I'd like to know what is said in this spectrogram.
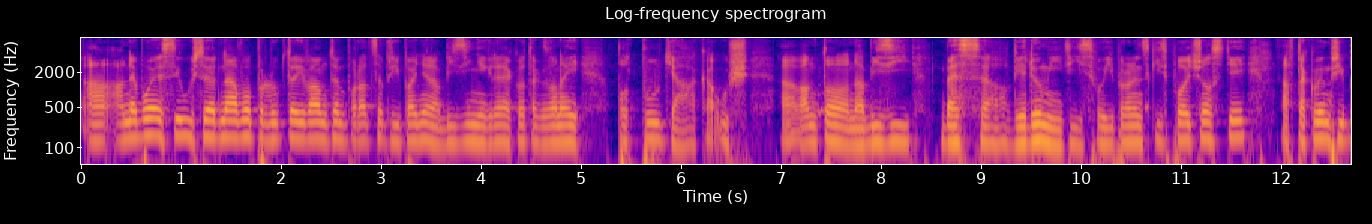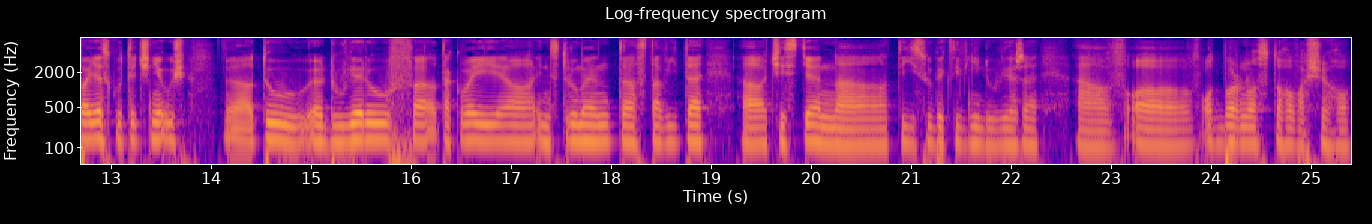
a, a nebo jestli už se jedná o produkt, který vám ten poradce případně nabízí někde jako takzvaný podpůlťák a už vám to nabízí bez vědomí té svojí poradenské společnosti a v takovém případě skutečně už tu důvěru v takový instrument stavíte čistě na té subjektivní důvěře v odbornost toho vašeho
